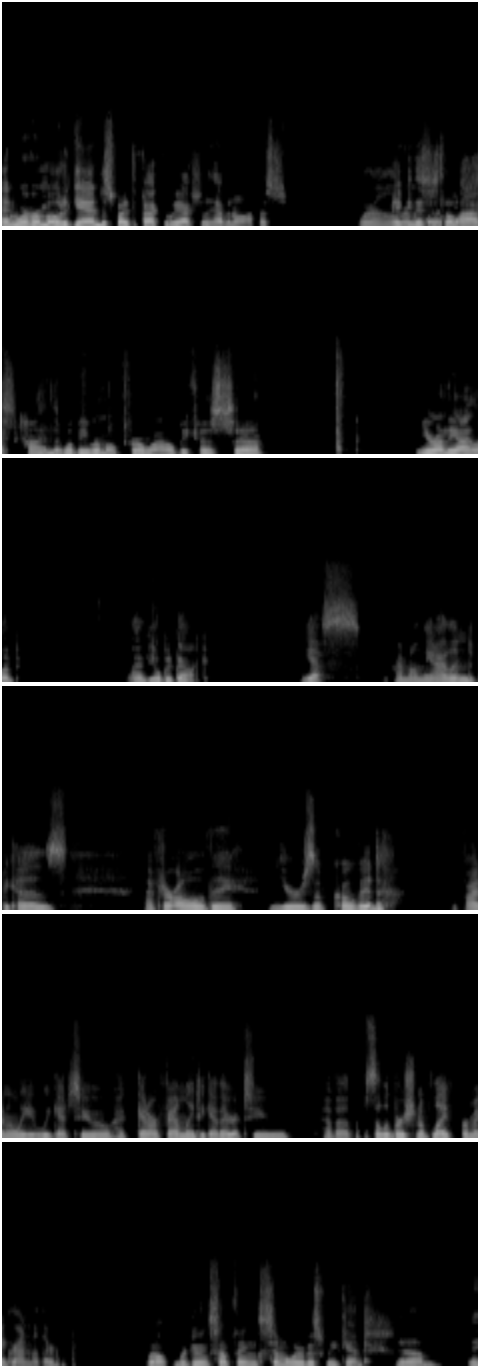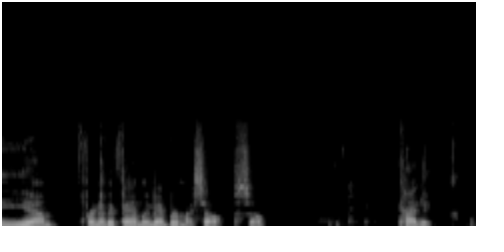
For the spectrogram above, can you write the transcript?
And we're remote again, despite the fact that we actually have an office. We're all Maybe this is the last time that we'll be remote for a while because uh, you're on the island and you'll be back. Yes, I'm on the island because after all the years of COVID, finally we get to get our family together to have a celebration of life for my grandmother. Well, we're doing something similar this weekend. Um, the um, for another family member myself. So kind of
